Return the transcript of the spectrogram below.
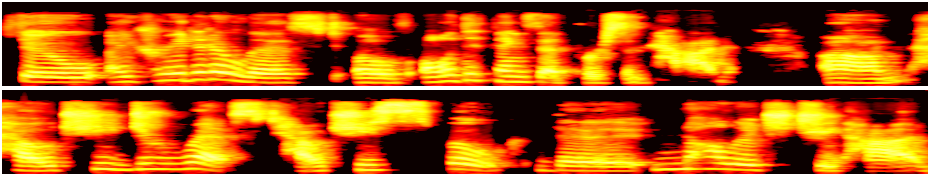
So I created a list of all the things that person had um, how she dressed, how she spoke, the knowledge she had,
